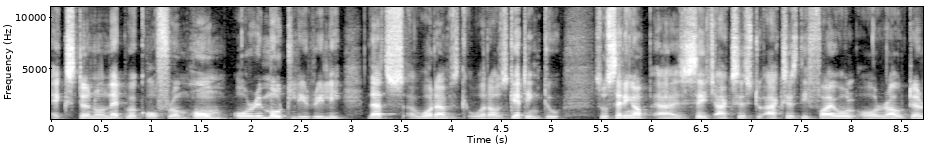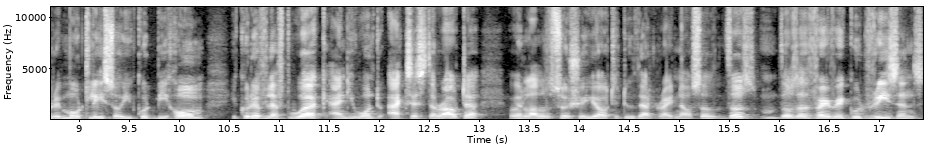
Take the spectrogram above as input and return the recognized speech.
external network or from home or remotely really. That's uh, what I was what I was getting to. So setting up uh, SSH access to access the firewall or router remotely so you could be home you could have left work and you want to access the router. Well I'll also show you how to do that right now. So those those are very very good reasons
